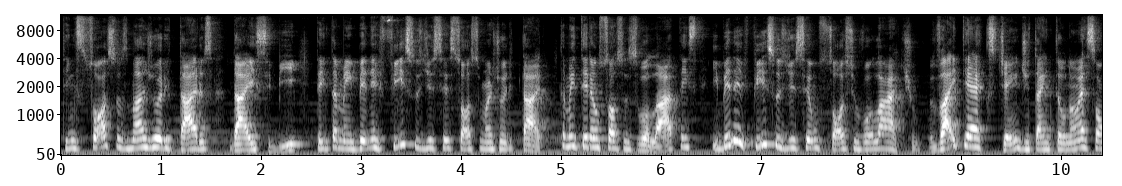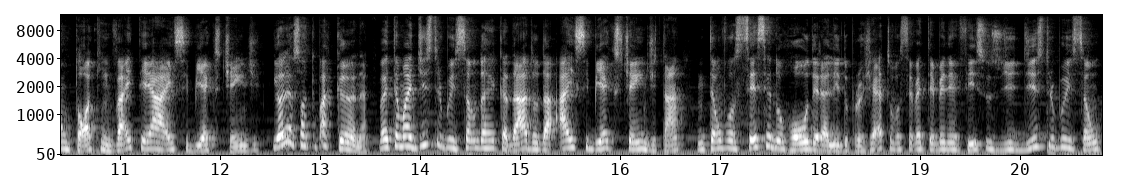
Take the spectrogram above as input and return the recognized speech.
tem sócios majoritários da ICB, tem também benefícios de ser sócio majoritário, também terão sócios voláteis e benefícios de ser um sócio volátil. Vai ter a exchange, tá? Então não é só um token, vai ter a ICB Exchange. E olha só que bacana, vai ter uma distribuição do arrecadado da ICB Exchange, tá? Então você sendo holder ali do projeto, você vai ter benefícios de distribuição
